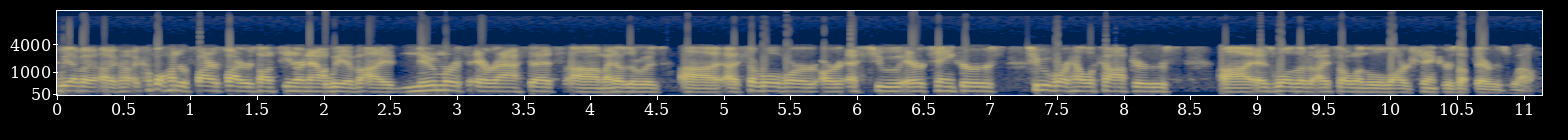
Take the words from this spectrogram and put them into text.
We have a, a, a couple hundred firefighters on scene right now. We have uh, numerous air assets. Um, I know there was uh, several of our, our S2 air tankers, two of our helicopters. Uh, as well as I saw one of the large tankers up there as well.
